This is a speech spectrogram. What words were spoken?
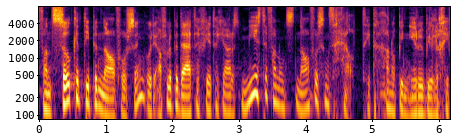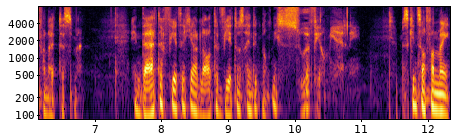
van sulke tipe navorsing oor die afgelope 30, 40 jaar is meeste van ons navorsingsgeld het gegaan op die neurobiologie van autisme. En 30, 40 jaar later weet ons eintlik nog nie soveel meer nie. Miskien sal van my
